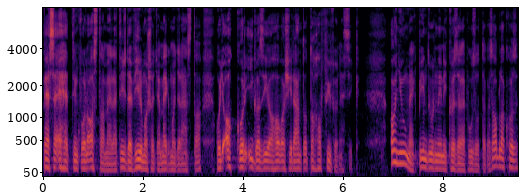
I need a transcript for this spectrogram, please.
Persze ehettünk volna asztal mellett is, de Vilmos atya megmagyarázta, hogy akkor igazi a havas irántotta, ha füvön eszik. Anyu meg Pindur néni közelebb húzottak az ablakhoz,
